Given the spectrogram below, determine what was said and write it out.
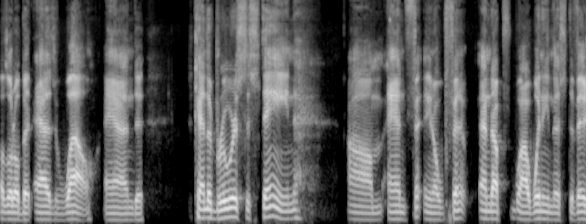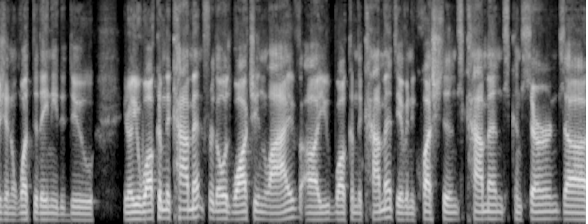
a little bit as well. And can the Brewers sustain um, and you know fin- end up uh, winning this division? And what do they need to do you know, you're welcome to comment for those watching live. Uh, you welcome to comment. Do you have any questions, comments, concerns? Uh,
